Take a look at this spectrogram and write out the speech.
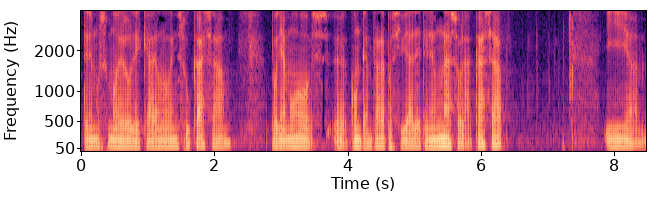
tenemos un modelo de cada uno en su casa, podíamos eh, contemplar la posibilidad de tener una sola casa y um,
